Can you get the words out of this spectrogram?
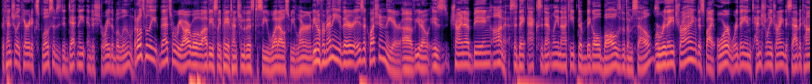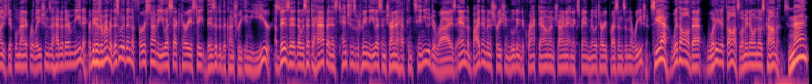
potentially carried explosives to detonate and destroy the balloon. But ultimately, that's where we are. We'll obviously pay attention to this to see what else we learn. You know, for many, there is a question in the air of, you know, is China being honest? Did they accidentally not keep their big old balls to themselves? Or were they trying to spy? Or were they intentionally trying to sabotage diplomatic relations ahead of their meeting? Because remember, this would have been the first time a U.S. Secretary of State visited the country in years. A visit that was set to happen as tensions between the U.S. and China have continued to rise and the Biden administration moving to crack down on China and expand military presence in the region. So yeah, with all of that, what are your thoughts? Let me know in those comments. And that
